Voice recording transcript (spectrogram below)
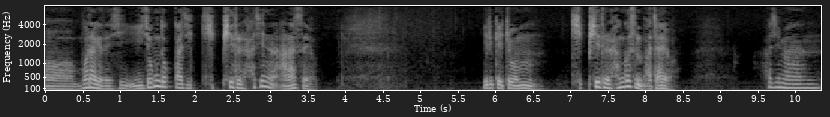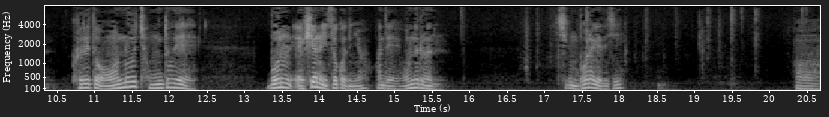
어, 뭐라 해야 되지? 이 정도까지 기피를 하지는 않았어요. 이렇게 좀 기피를 한 것은 맞아요. 하지만 그래도 어느 정도의 뭐는 액션은 있었거든요. 근데 오늘은 지금 뭐라 해야 되지? 어,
